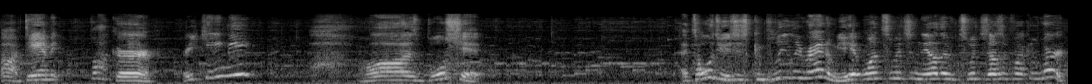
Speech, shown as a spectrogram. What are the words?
Oh, damn it. Fucker. Are you kidding me? Oh, this bullshit. I told you, it's just completely random. You hit one switch and the other switch doesn't fucking work.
